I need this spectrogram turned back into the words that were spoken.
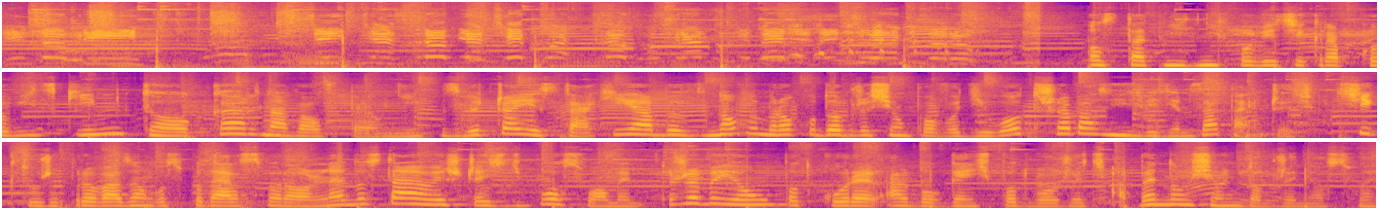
Dzień dobry! Szczęścia, zdrowia, ciepła w kroku, będę życzył jak co roku. Ostatni dni w powiecie krapkowickim to karnawał w pełni. Zwyczaj jest taki, aby w nowym roku dobrze się powodziło, trzeba z niedźwiedziem zatańczyć. Ci, którzy prowadzą gospodarstwo rolne, dostają jeszcze źdźbło słomy, żeby ją pod kurę albo gęś podłożyć, a będą się dobrze niosły.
